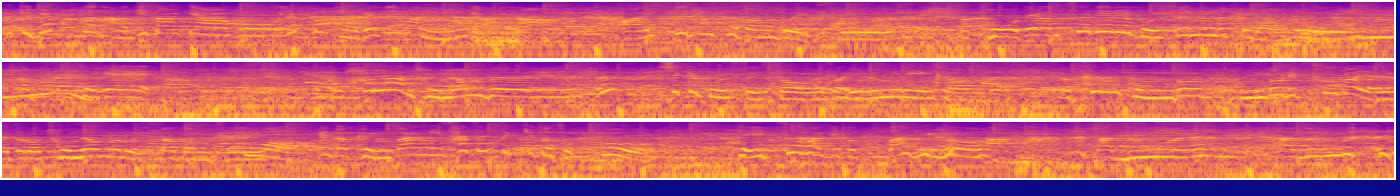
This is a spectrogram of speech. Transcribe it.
이렇게 예쁜 아기자기하고 예쁜 가게들만 있는 게 아니라 아이스링크장도 있고 그러니까 거대한 트리를 볼 수 있는 것도 많고 그러니까 화려한 조명들을 쉽게 볼 수 있어. 그래서 일루미네이션, 뭐, 그러니까 큰 곰돌, 곰돌이 푸가 예를 들어 조명으로 있다든지. 그러니까 굉장히 사진 찍기도 좋고, 데이트하기도 딱이고. 아, 눈물. 아, 눈물.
